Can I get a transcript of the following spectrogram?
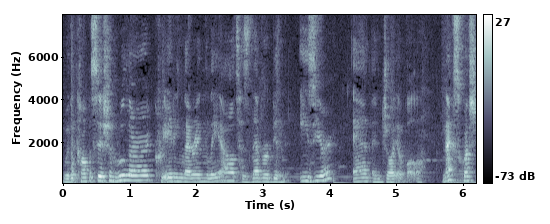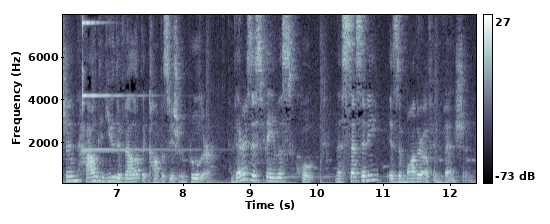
With a composition ruler, creating lettering layouts has never been easier and enjoyable. Next question, how did you develop the composition ruler? There is this famous quote, necessity is the mother of invention.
